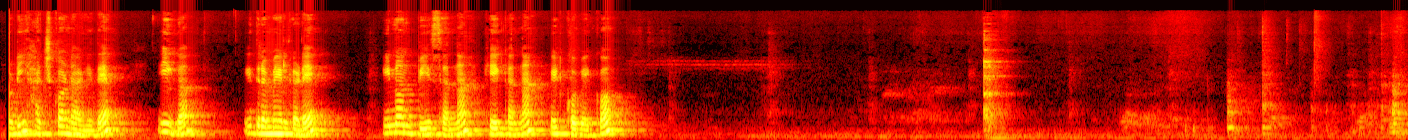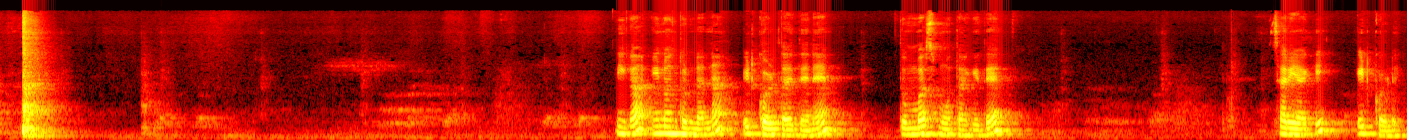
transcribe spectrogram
ನೋಡಿ ಹಚ್ಕೊಂಡಾಗಿದೆ. ಈಗ ಇದರ ಮೇಲ್ಗಡೆ ಇನ್ನೊಂದು ಪೀಸನ್ನು ಕೇಕನ್ನು ಇಟ್ಕೋಬೇಕು. ಈಗ ಇನ್ನೊಂದು ತುಂಡನ್ನು ಇಟ್ಕೊಳ್ತಾ ಇದ್ದೇನೆ. ತುಂಬ ಸ್ಮೂತಾಗಿದೆ ಸರಿಯಾಗಿ ಇಟ್ಕೊಳ್ಳಿ.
